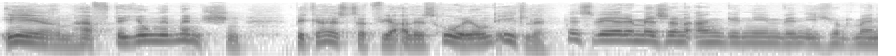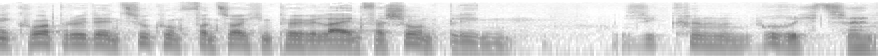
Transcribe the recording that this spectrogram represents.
ehrenhafte junge Menschen, begeistert für alles Hohe und Edle. Es wäre mir schon angenehm, wenn ich und meine Chorbrüder in Zukunft von solchen Pöbeleien verschont blieben. Sie können beruhigt sein.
